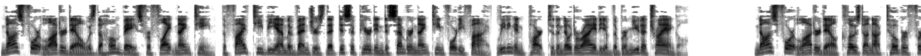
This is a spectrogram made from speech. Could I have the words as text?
NAS Fort Lauderdale was the home base for Flight 19, the five TBM Avengers that disappeared in December 1945, leading in part to the notoriety of the Bermuda Triangle. NAS Fort Lauderdale closed on October 1,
